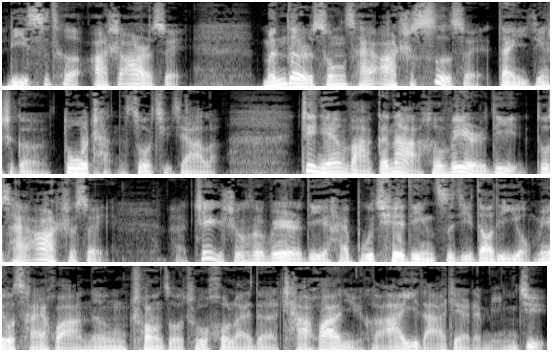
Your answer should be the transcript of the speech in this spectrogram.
李斯特二十二岁。门德尔松才二十四岁，但已经是个多产的作曲家了。这年，瓦格纳和威尔第都才二十岁。啊，这个时候的威尔第还不确定自己到底有没有才华，能创作出后来的《茶花女》和《阿依达》这样的名句。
